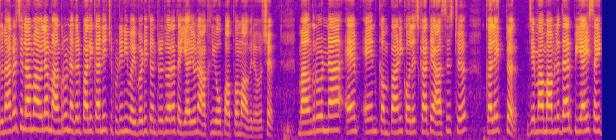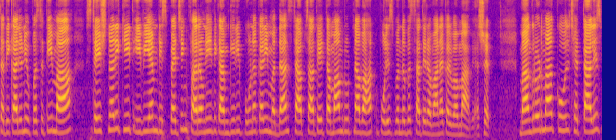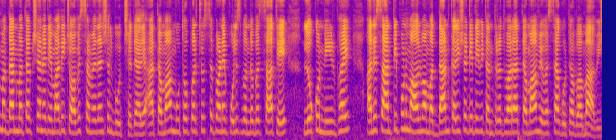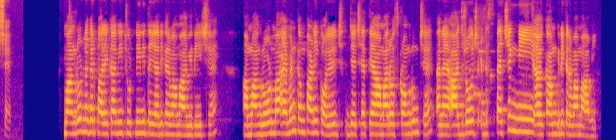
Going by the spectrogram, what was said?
જૂનાગઢ જિલ્લામાં આવેલા માંગરોળ નગરપાલિકાની ચૂંટણીની વહીવટીતંત્ર દ્વારા તૈયારીઓનો આખરી ઓપ આપવામાં આવી રહ્યો છે. માંગરોળના એમ એન કંપાણી કોલેજ ખાતે આસિસ્ટ કલેક્ટર, જેમાં મામલતદાર પીઆઈ સહિત અધિકારીઓની ઉપસ્થિતિમાં સ્ટેશનરી કીટ ઈવીએમ ડિસ્પેચિંગ ફાળવણીની કામગીરી પૂર્ણ કરી મતદાન સ્ટાફ સાથે તમામ રૂટના વાહનો, પોલીસ બંદોબસ્ત સાથે રવાના કરવામાં આવ્યા છે. માંગરોળમાં કુલ છેતાલીસ મતદાન મથક છે અને તેમાંથી ચોવીસ સંવેદનશીલ બૂથ છે. ત્યારે આ તમામ બૂથો પર ચુસ્તપણે પોલીસ બંદોબસ્ત સાથે લોકો નિર્ભય અને શાંતિપૂર્ણ માહોલમાં મતદાન કરી શકે તેવી તંત્ર દ્વારા તમામ વ્યવસ્થા ગોઠવવામાં આવી છે. માંગરોળ નગરપાલિકાની ચૂંટણીની તૈયારી કરવામાં આવી રહી છે. માંગરોળમાં એમ એન કંપાણી કોલેજ જે છે, ત્યાં અમારો સ્ટ્રોંગ રૂમ છે અને આજ રોજ ડિસ્પેચિંગની કામગીરી કરવામાં આવી.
